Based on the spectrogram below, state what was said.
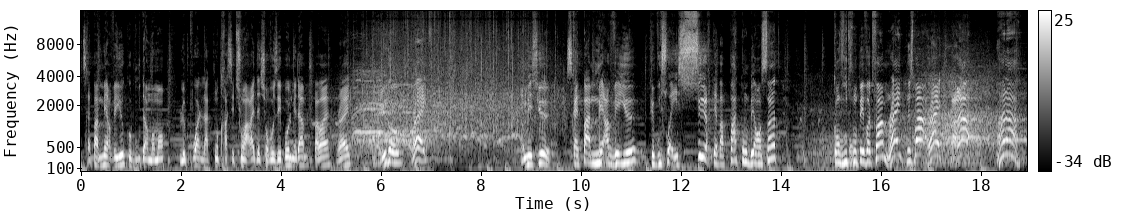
Ce serait pas merveilleux qu'au bout d'un moment, le poids de la contraception arrête d'être sur vos épaules, mesdames? C'est pas vrai? Right? There you go, right? Et messieurs, serait pas merveilleux que vous soyez sûr qu'elle va pas tomber enceinte quand vous trompez votre femme, right N'est-ce pas? Right Voilà. Voilà.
